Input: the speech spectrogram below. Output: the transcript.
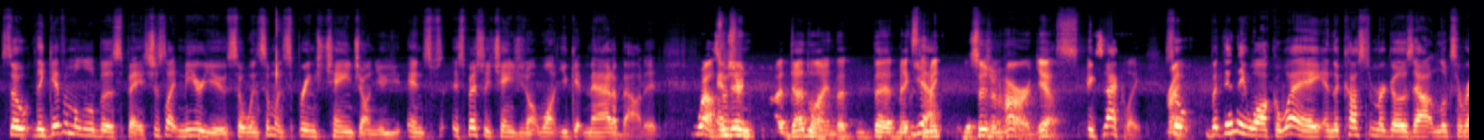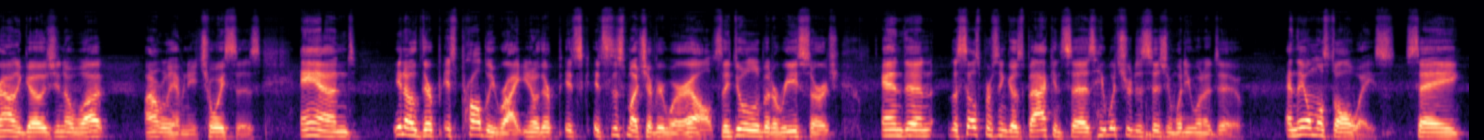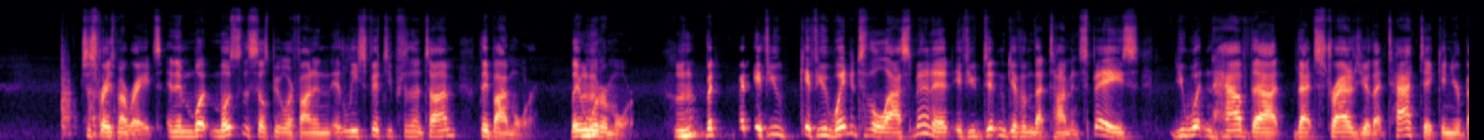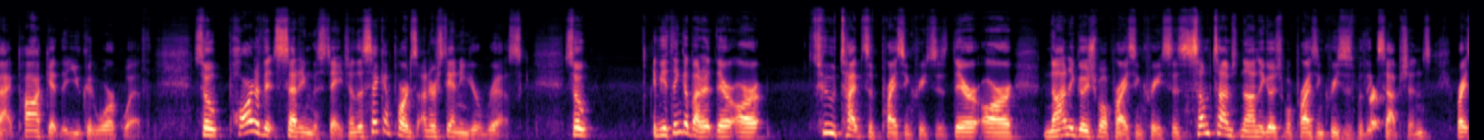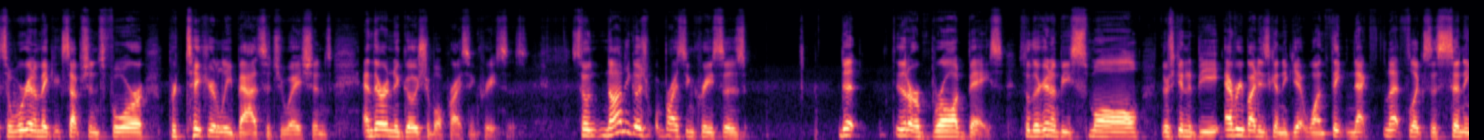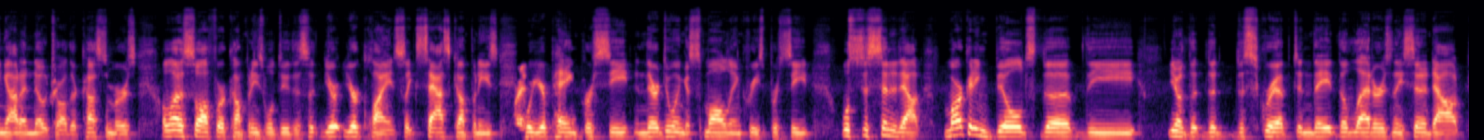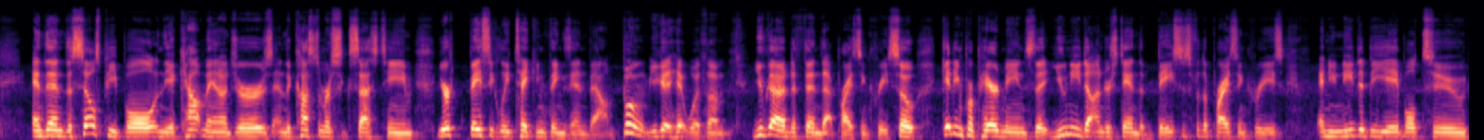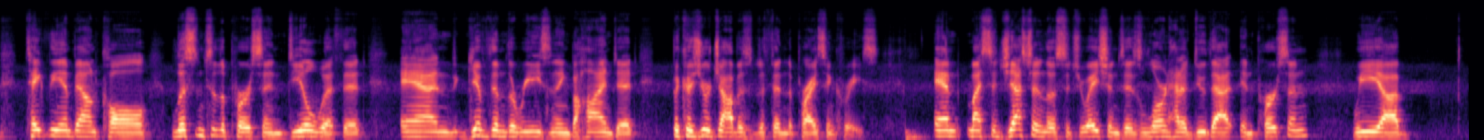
so they give them a little bit of space just like me or you so when someone springs change on you, and especially change you don't want you get mad about it Well, especially then- a deadline that that makes Yeah. make the decision hard. Yes. Exactly. So, but then they walk away, and the customer goes out and looks around and goes, you know what? I don't really have any choices, and you know, they're it's probably right. You know, they're it's it's this much everywhere else. They do a little bit of research, and then the salesperson goes back and says, "Hey, what's your decision? What do you want to do?" And they almost always say, "Just raise my rates." And then what most of the salespeople are finding, at least fifty percent of the time, they buy more. They mm-hmm. order more. Mm-hmm. But but if you if you waited to the last minute, if you didn't give them that time and space, you wouldn't have that that strategy or that tactic in your back pocket that you could work with. So part of it's setting the stage. Now the second part is understanding your risk. So if you think about it, there are two types of price increases. There are non-negotiable price increases, sometimes non-negotiable price increases with exceptions, right? So we're going to make exceptions for particularly bad situations, and there are negotiable price increases. So non-negotiable price increases that that are broad base. So they're going to be small. There's going to be everybody's going to get one. Think Netflix is sending out a note to all their customers. A lot of software companies will do this. Your your clients, like SaaS companies, right. where you're paying per seat and they're doing a small increase per seat, We'll just send it out. Marketing builds the the you know the the, the script and they the letters and they send it out and then the salespeople and the account managers and the customer success team, you're basically taking things inbound. Boom, you get hit with them. You've got to defend that price increase. So getting prepared means that you need to understand the basis for the price increase and you need to be able to take the inbound call, listen to the person, deal with it, and give them the reasoning behind it because your job is to defend the price increase. And my suggestion in those situations is learn how to do that in person. We uh,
